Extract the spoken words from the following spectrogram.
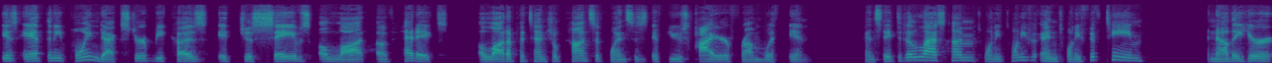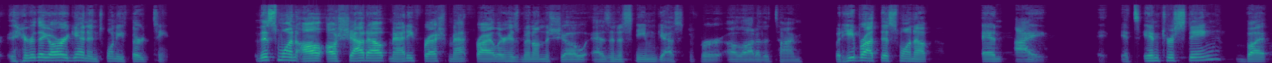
is Anthony Poindexter because it just saves a lot of headaches, a lot of potential consequences if you hire from within. Penn State did it last time, in 2020 and 2015 and now they here here they are again in 2013. This one I'll I'll shout out Matty Fresh. Matt Freiler has been on the show as an esteemed guest for a lot of the time, but he brought this one up, and I it's interesting, but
